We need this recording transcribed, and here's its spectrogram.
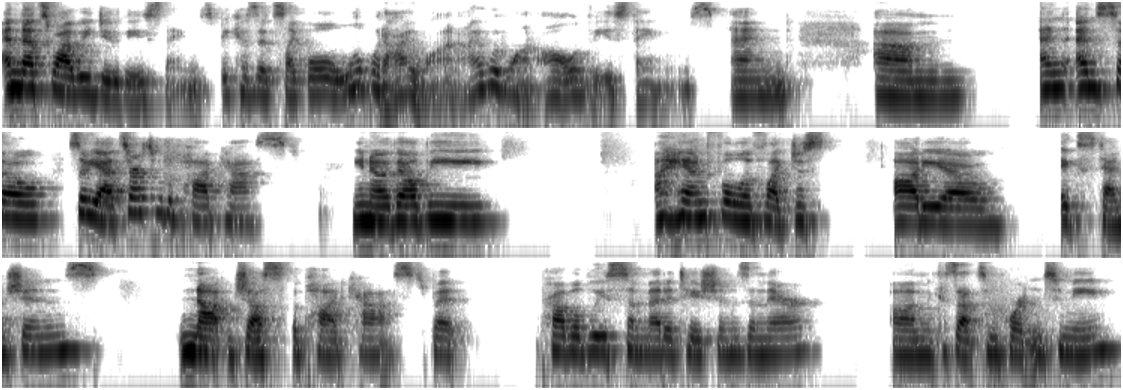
and that's why we do these things because it's like, well, what would I want? I would want all of these things. And um, and and so so yeah, it starts with a podcast. You know, there'll be a handful of like just audio extensions, not just the podcast, but probably some meditations in there um, because that's important to me.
